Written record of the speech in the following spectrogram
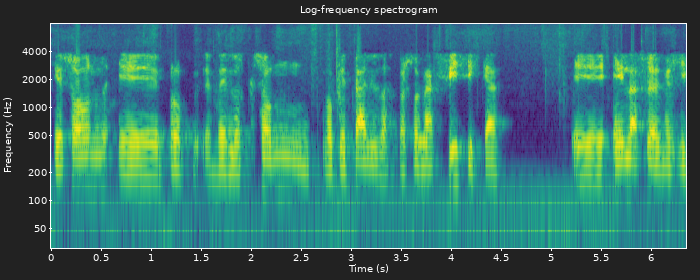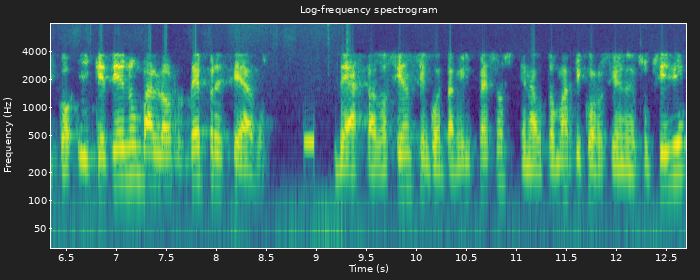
que son eh, de los que son propietarios las personas físicas eh, en la Ciudad de México y que tienen un valor depreciado de hasta 250 mil pesos, en automático reciben el subsidio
